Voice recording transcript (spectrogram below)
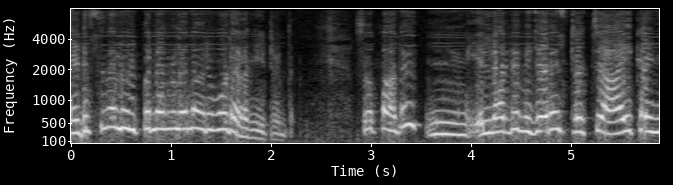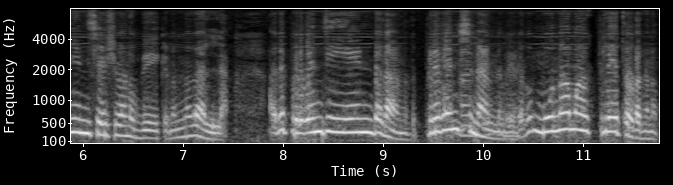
മെഡിസിനൽ ഉൽപ്പന്നങ്ങൾ തന്നെ ഒരുപാട് ഇറങ്ങിയിട്ടുണ്ട്. സോ അപ്പൊ അത് എല്ലാവരുടെയും വിചാരം സ്ട്രെച്ച് ആയി കഴിഞ്ഞതിന് ശേഷമാണ് ഉപയോഗിക്കണം. എന്നതല്ല. അത് പ്രിവെന്റ് ചെയ്യേണ്ടതാണത് പ്രിവെൻഷൻ ആണ് വേണ്ടത് അപ്പൊ മൂന്നാം മാസത്തിലേ തുടങ്ങണം.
